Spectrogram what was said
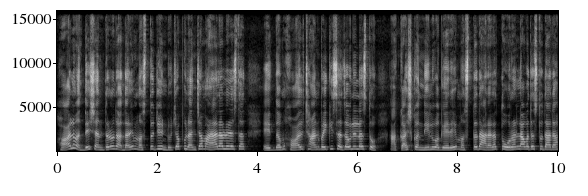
हॉलमध्ये शंतनू दादाने मस्त झेंडूच्या फुलांच्या माळा लावलेल्या असतात. एकदम हॉल छानपैकी सजवलेला असतो. आकाश कंदील वगैरे मस्त दाराला तोरण लावत असतो दादा.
